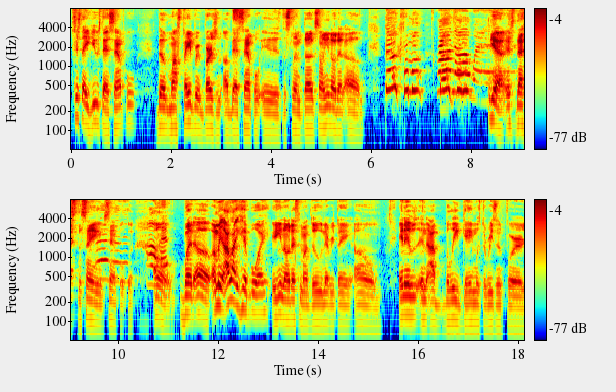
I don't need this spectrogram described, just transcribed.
since they used that sample, the my favorite version of that sample is the Slim Thug song. You know that uh, Thug from a Thug from a yeah, it's that's the same sample. But, okay. um, but uh, I mean, I like Hit Boy. You know, that's my dude and everything. Um, and it was, and I believe Game was the reason for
